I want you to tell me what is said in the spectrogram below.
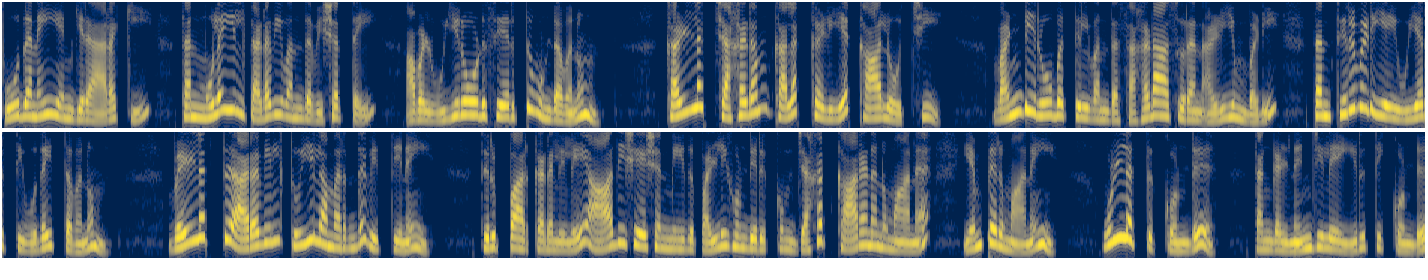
பூதனை என்கிற அரக்கி தன் முலையில் தடவி வந்த விஷத்தை அவள் உயிரோடு சேர்த்து உண்டவனும் கள்ளச் சகடம் கலக்கழிய காலோச்சி. வண்டி ரூபத்தில் வந்த சகடாசுரன் அழியும்படி தன் திருவடியை உயர்த்தி உதைத்தவனும் வெள்ளத்து அரவில் துயிலமர்ந்த வித்தினை திருப்பார்க்கடலிலே ஆதிசேஷன் மீது பள்ளி கொண்டிருக்கும் ஜகத்காரணனுமான எம்பெருமானை உள்ளத்துக் கொண்டு தங்கள் நெஞ்சிலே இருத்திக் கொண்டு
